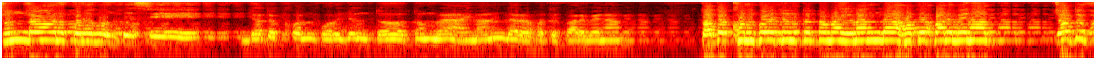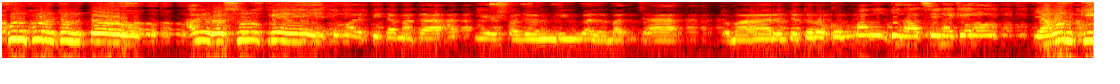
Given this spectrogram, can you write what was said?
সুন্দর করে বলতেছে, যতক্ষণ পর্যন্ত তোমরা ইমানদার হতে পারবে না, ততক্ষণ পর্যন্ত তোমরা ইমানদার হতে পারবে না, যতক্ষণ পর্যন্ত আমি রসুলকে, তোমার পিতা মাতা আত্মীয় স্বজন বিঙ্গল বাচ্চা, তোমার যত রকম মানুষজন আছে না কেন, এমনকি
